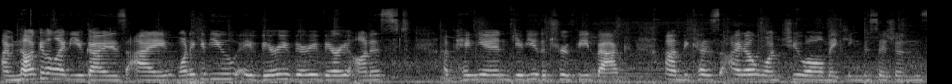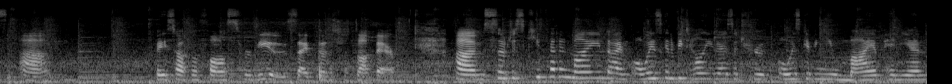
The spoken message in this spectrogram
I'm not gonna lie to you guys. I wanna give you a very, very, very honest opinion, give you the true feedback um, because I don't want you all making decisions um, based off of false reviews. Like, that's just not there. Um, so just keep that in mind. I'm always going to be telling you guys the truth, always giving you my opinion.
